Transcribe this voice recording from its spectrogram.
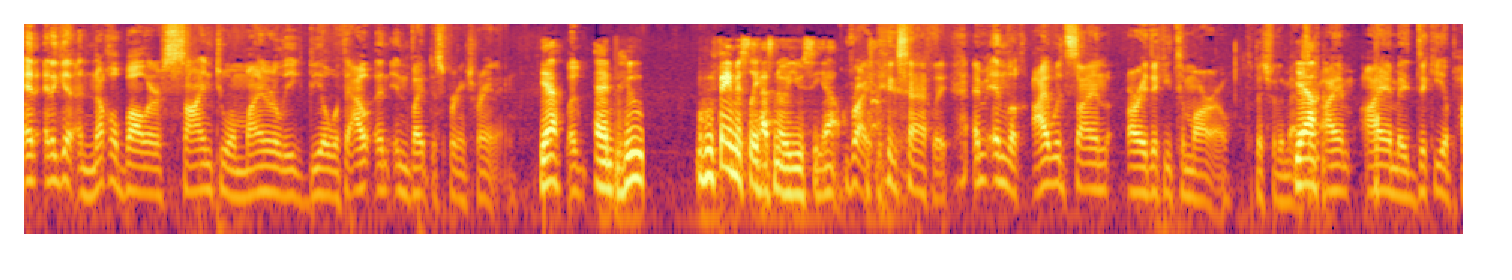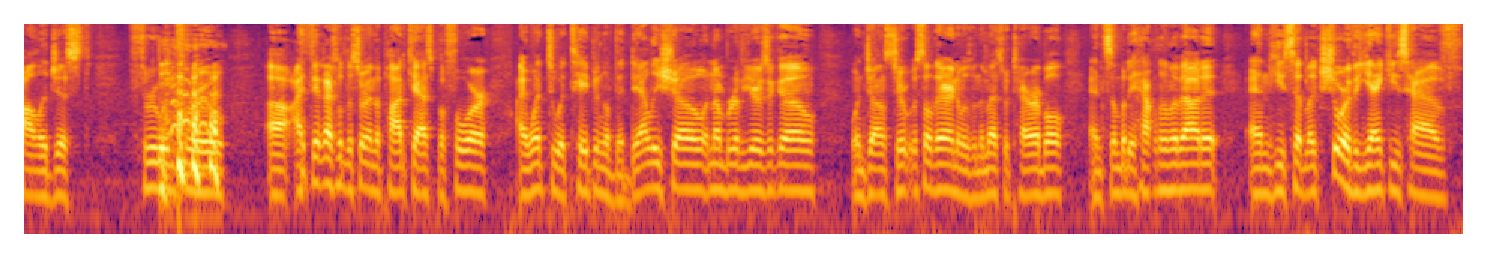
and and again, a knuckleballer signed to a minor league deal without an invite to spring training. Yeah, Like- and who who famously has no UCL. Right, exactly. And, and look, I would sign R.A. Dickey tomorrow to pitch for the Mets. Yeah. Like, I am I am a Dickey apologist through and through. uh, I think I told the story on the podcast before. I went to a taping of The Daily Show a number of years ago when Jon Stewart was still there, and it was when the Mets were terrible, and somebody heckled him about it, and he said, like, sure, the Yankees have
